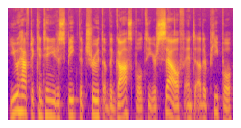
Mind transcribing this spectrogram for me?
you have to continue to speak the truth of the gospel to yourself and to other people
